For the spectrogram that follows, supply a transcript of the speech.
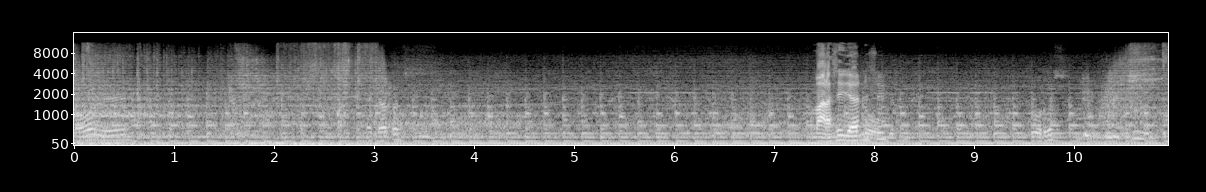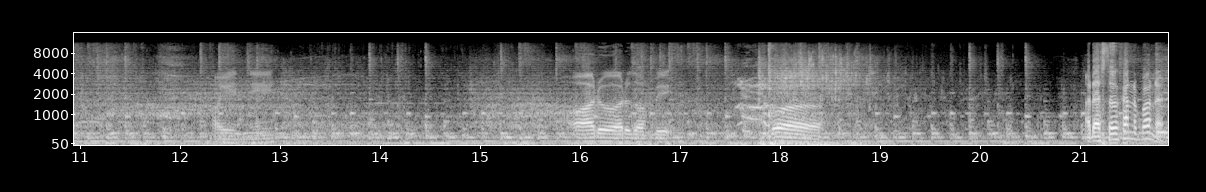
Oh, iya. Atas. Mana sih Tuh. sih? Oh, aduh, ada zombie. Wah. Ada stealth kan depan ada?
